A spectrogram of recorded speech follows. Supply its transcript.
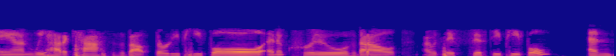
and we had a cast of about 30 people and a crew of about, I would say 50 people and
